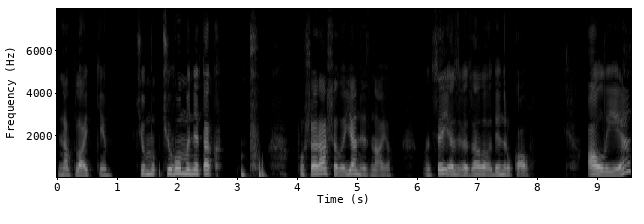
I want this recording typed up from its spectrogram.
на платті. Чому, чого мене так пошарашило, я не знаю. Оце я зв'язала один рукав. Але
